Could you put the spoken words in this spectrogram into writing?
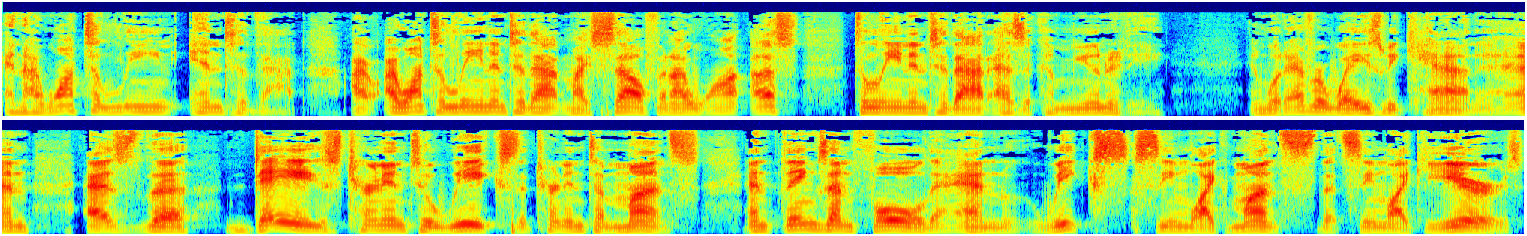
And I want to lean into that. I, I, want to lean into that myself, and I want us to lean into that as a community in whatever ways we can. And as the days turn into weeks that turn into months and things unfold and weeks seem like months that seem like years,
